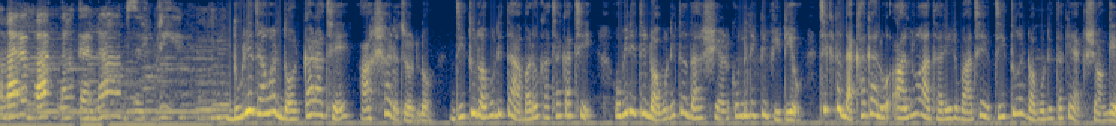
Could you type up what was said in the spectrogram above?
हमारा बात ना करना अब जरूरी है দূরে যাওয়ার দরকার আছে আসার জন্য জিতু নবনীতা আবারও কাছাকাছি অভিনেত্রী নবনীতা দাস শেয়ার করলেন একটি ভিডিও যেখানে দেখা গেল আলো আধারির মাঝে জিতু আর নবনীতাকে একসঙ্গে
